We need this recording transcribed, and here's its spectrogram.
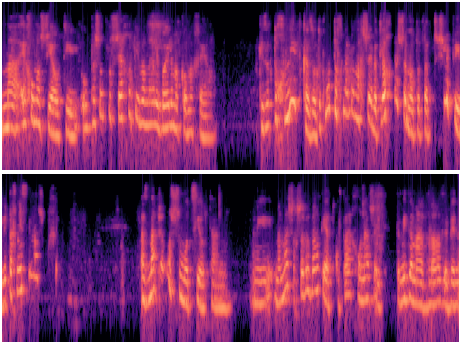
מה, איך הוא מושיע אותי? הוא פשוט מושך אותי ואומר לי, בואי למקום אחר. כי זו תוכנית כזאת, זה כמו תוכנה במחשב, את לא יכולה לשנות אותה, תשלפי ותכניסי משהו אחר. אז מה פירוש שהוא מוציא אותנו? אני ממש עכשיו עברתי, התקופה האחרונה של תמיד המעבר הזה בין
